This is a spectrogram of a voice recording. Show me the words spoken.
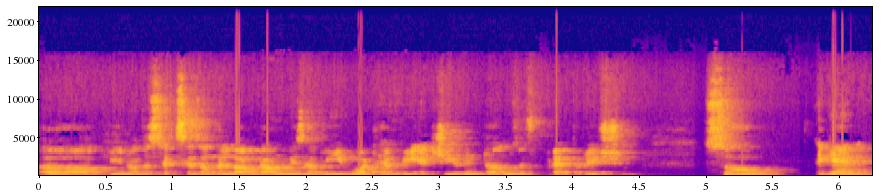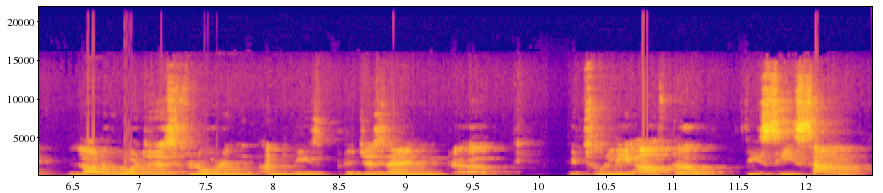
uh, you know the success of the lockdown vis-a-vis what have we achieved in terms of preparation. So again a lot of water has flowed in under these bridges and uh, it's only after we see some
